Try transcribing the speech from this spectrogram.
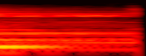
Música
